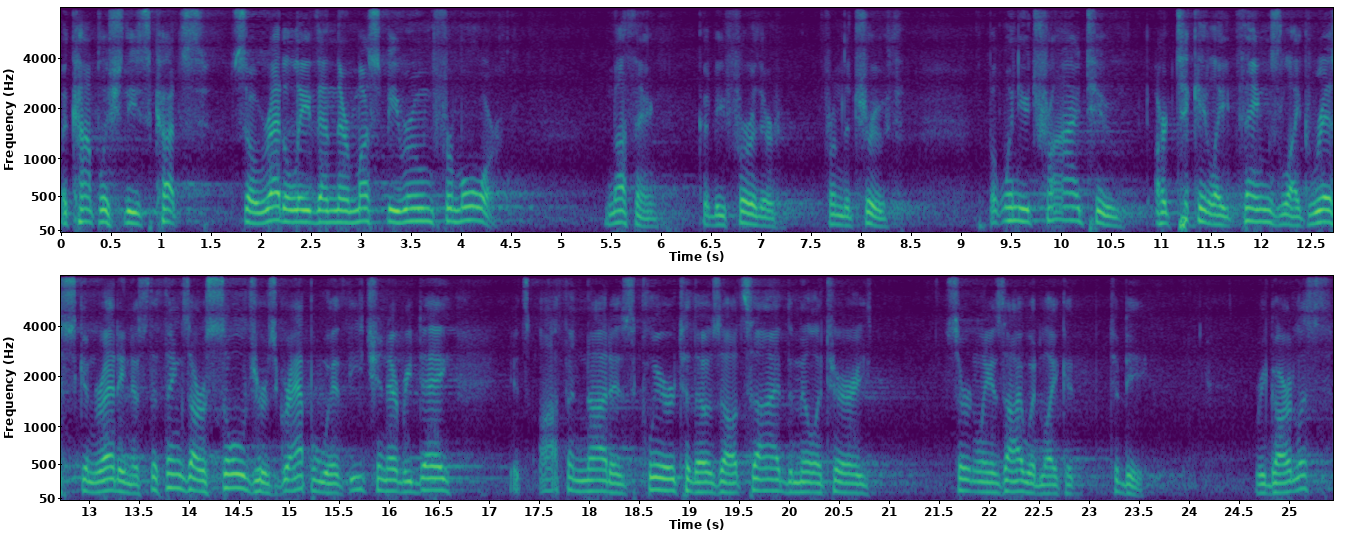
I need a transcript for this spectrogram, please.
accomplish these cuts so readily, then there must be room for more. Nothing could be further from the truth. But when you try to articulate things like risk and readiness, the things our soldiers grapple with each and every day, it's often not as clear to those outside the military, certainly as I would like it to be. Regardless,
